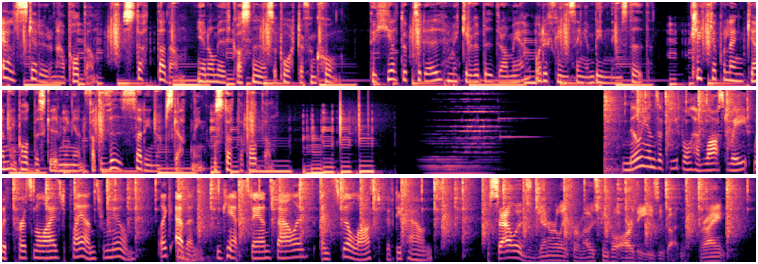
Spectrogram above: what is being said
Älskar du den här podden? Stötta den genom IKAs nya supporterfunktion. Det är helt upp till dig hur mycket du vill bidra med och det finns ingen bindningstid. Klicka på länken i poddbeskrivningen för att visa din uppskattning och stötta podden. Millions of people have lost weight with personalized plans from Noom, like Evan, who can't stand salads and still lost 50 pounds. Salads, generally, for most people, are the easy button, right?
